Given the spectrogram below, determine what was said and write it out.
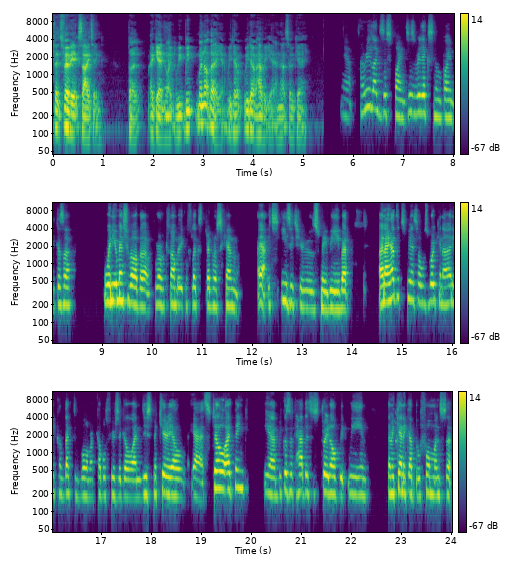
that's very exciting. But again, like we, we we're not there yet. We don't we don't have it yet, and that's okay. Yeah, I really like this point. This is a really excellent point because uh, when you mentioned about the for example, EcoFlex Dragon Skin, yeah, it's easy to use maybe, but and I had the experience. I was working on any conductive polymer a couple of years ago, and this material, yeah, still I think yeah because it had this trade off between the mechanical performance, uh,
